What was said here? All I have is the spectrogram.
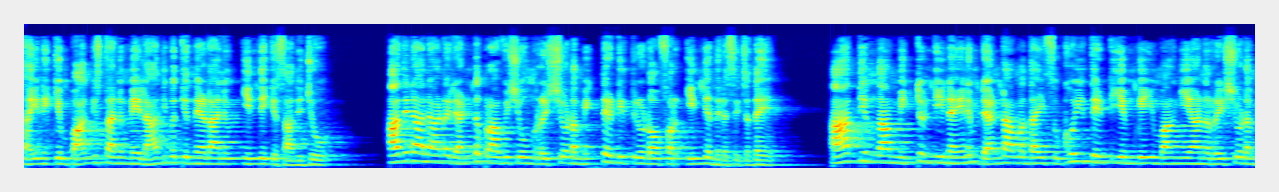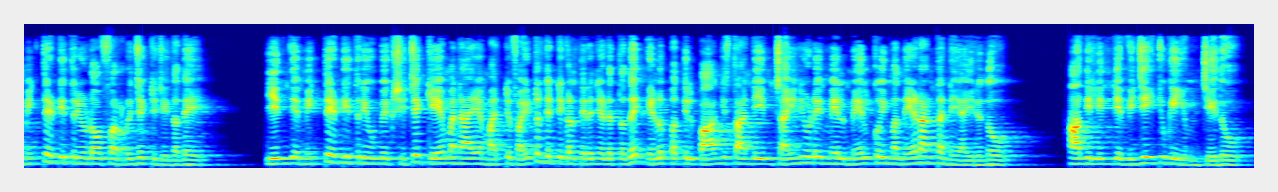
ചൈനയ്ക്കും പാകിസ്ഥാനും മേൽ ആധിപത്യം നേടാനും ഇന്ത്യയ്ക്ക് സാധിച്ചു. അതിനാലാണ് രണ്ട് പ്രാവശ്യവും റഷ്യയുടെ മിഗ് തേർട്ടി ത്രീയുടെ ഓഫർ ഇന്ത്യ നിരസിച്ചത്. ആദ്യം നാം മിഗ് ട്വന്റി നയനും രണ്ടാമതായി സുഖോയ് തേർട്ടി എം കെയും വാങ്ങിയാണ് റഷ്യയുടെ മിഗ് തേർട്ടി ത്രീയുടെ ഓഫർ റിജക്ട് ചെയ്തത്. ഇന്ത്യ മിഗ് തേർട്ടി ത്രീ ഉപേക്ഷിച്ച് കേമനായ മറ്റ് ഫൈറ്റർ ജെറ്റുകൾ തിരഞ്ഞെടുത്തത് എളുപ്പത്തിൽ പാകിസ്ഥാന്റെയും ചൈനയുടെയും മേൽ മേൽക്കോയ്മ നേടാൻ തന്നെയായിരുന്നു. അതിൽ ഇന്ത്യ വിജയിക്കുകയും ചെയ്തു.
